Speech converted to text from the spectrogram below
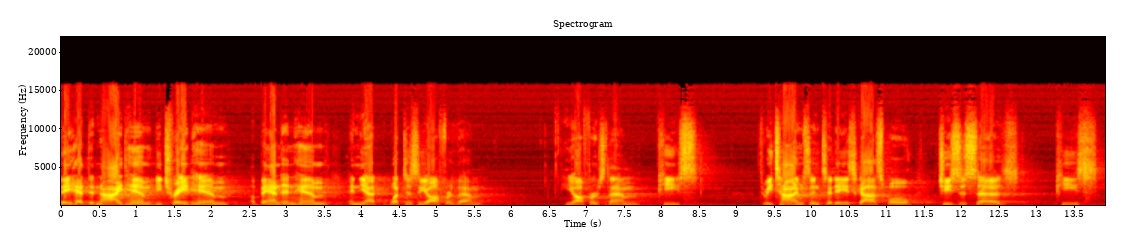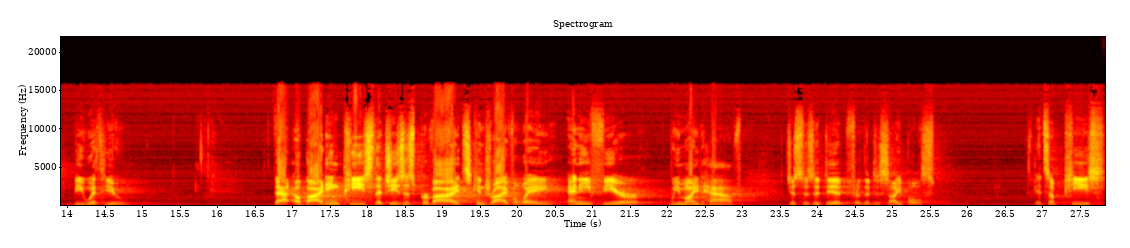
They had denied him, betrayed him, abandoned him, and yet what does he offer them? He offers them peace. Three times in today's gospel, Jesus says, Peace be with you. That abiding peace that Jesus provides can drive away any fear we might have, just as it did for the disciples. It's a peace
